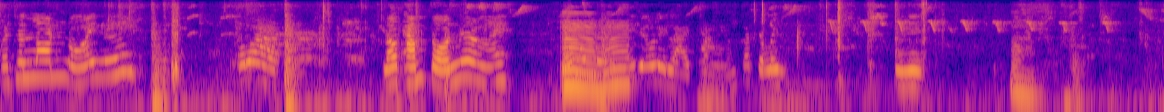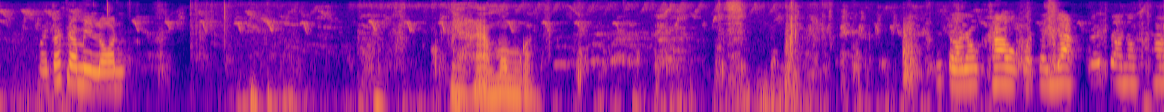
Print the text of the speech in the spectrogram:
มันจะร้อนหน่อยนึงเพราะว่า เราทำต่อเนื่องไงอืม ทีเดียวหลายๆถังมันก็จะไม่นี่อืมมันก็จะไม่ร้อนเดี๋ยวหามุมก่อน ตอนเราเข้าก็จะยักไอ้ตอนเราเข้า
